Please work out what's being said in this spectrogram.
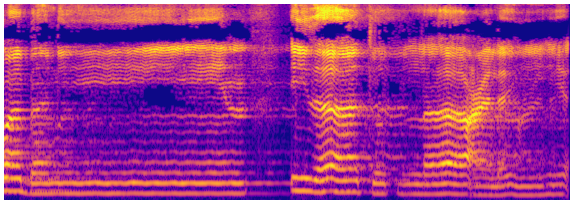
وبنين. تتلى عليه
